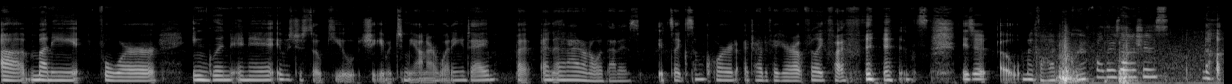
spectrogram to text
uh, money for England in it. It was just so cute. She gave it to me on our wedding day, but and then I don't know what that is. It's like some cord. I tried to figure out for like five minutes. These are oh my god, my grandfather's ashes, not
